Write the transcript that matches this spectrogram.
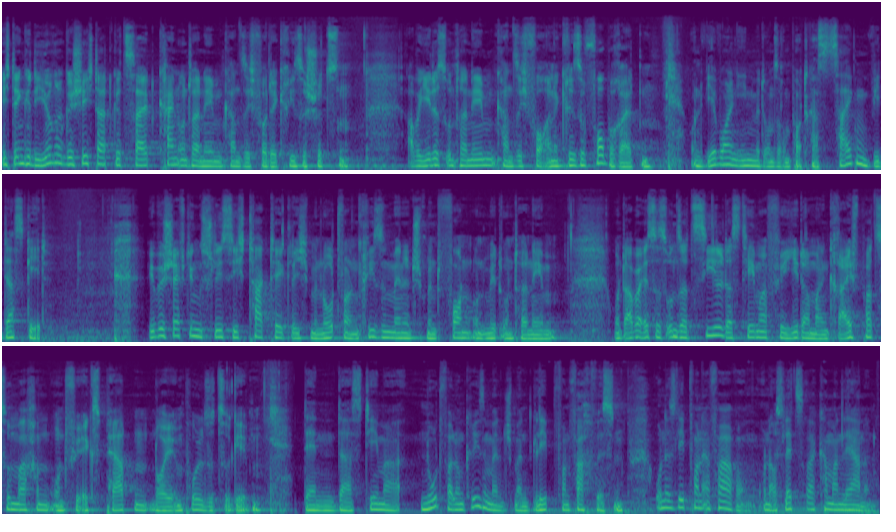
Ich denke, die jüngere Geschichte hat gezeigt, kein Unternehmen kann sich vor der Krise schützen. Aber jedes Unternehmen kann sich vor einer Krise vorbereiten. Und wir wollen Ihnen mit unserem Podcast zeigen, wie das geht. Wir beschäftigen uns schließlich tagtäglich mit Notfall- und Krisenmanagement von und mit Unternehmen. Und dabei ist es unser Ziel, das Thema für jedermann greifbar zu machen und für Experten neue Impulse zu geben. Denn das Thema Notfall- und Krisenmanagement lebt von Fachwissen und es lebt von Erfahrung und aus letzterer kann man lernen.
